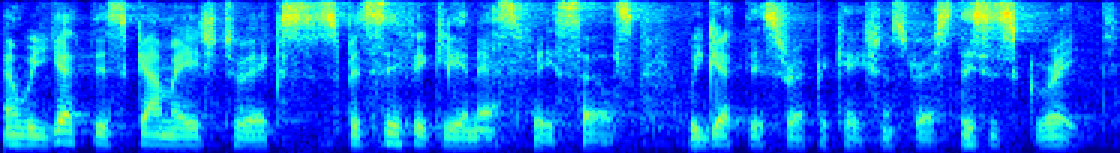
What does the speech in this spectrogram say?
and we get this gamma H2X specifically in S phase cells. We get this replication stress. This is great.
